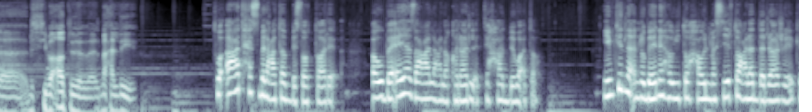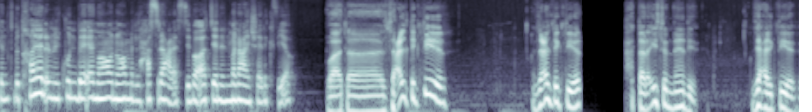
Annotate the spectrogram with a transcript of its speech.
آه، بالسباقات المحلية. توقعت حس بالعتب بصوت طارق أو بقايا زعل على قرار الاتحاد بوقتها يمكن لأنه باني هويته حول مسيرته على الدراجة كنت بتخيل إنه يكون باقي معه نوع من الحسرة على السباقات يلي انمنع يشارك فيها. وقتها زعلت كتير زعلت كتير حتى رئيس النادي زعل كتير.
